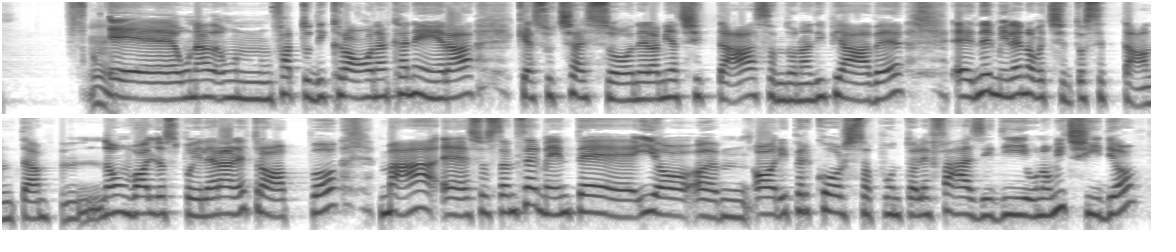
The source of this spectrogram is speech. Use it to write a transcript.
Mm. È una, un fatto di cronaca nera che è successo nella mia città, Sandona di Piave, eh, nel 1970. Non voglio spoilerare troppo, ma eh, sostanzialmente io ehm, ho ripercorso appunto le fasi di un omicidio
